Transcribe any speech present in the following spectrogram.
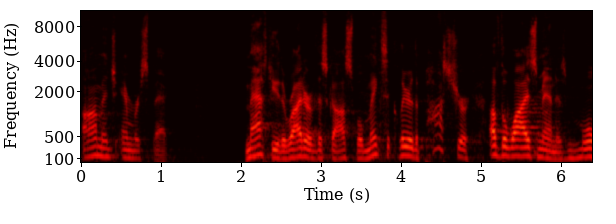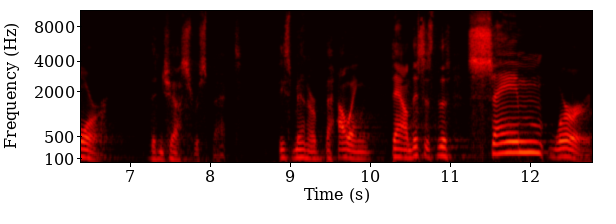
homage and respect, Matthew, the writer of this gospel, makes it clear the posture of the wise men is more than just respect. These men are bowing down. This is the same word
